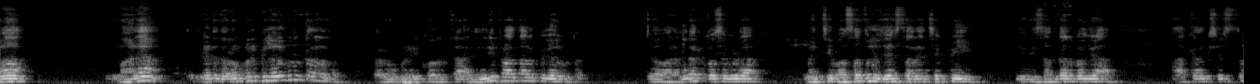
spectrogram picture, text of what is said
మా మన ఎందుకంటే ధర్మపురి పిల్లలు కూడా ఉంటారు ధర్మపురి కొరట అన్ని ప్రాంతాల పిల్లలు ఉంటారు వారందరి కోసం కూడా మంచి వసతులు చేస్తానని చెప్పి నేను ఈ సందర్భంగా ఆకాంక్షిస్తూ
